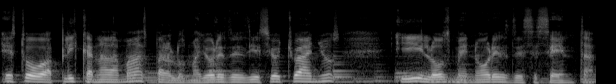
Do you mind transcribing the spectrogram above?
Esto aplica nada más para los mayores de 18 años y los menores de 60.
